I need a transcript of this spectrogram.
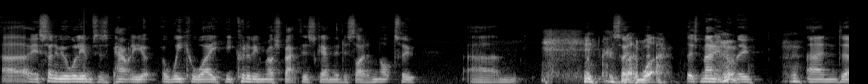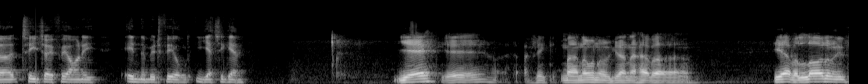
uh, Sonny Williams is apparently a week away. He could have been rushed back to this game. They decided not to. Um, so there's Ma'a Nonu and uh, TJ Faiane in the midfield yet again. Yeah, yeah. I think Manono gonna have a he have a lot on his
